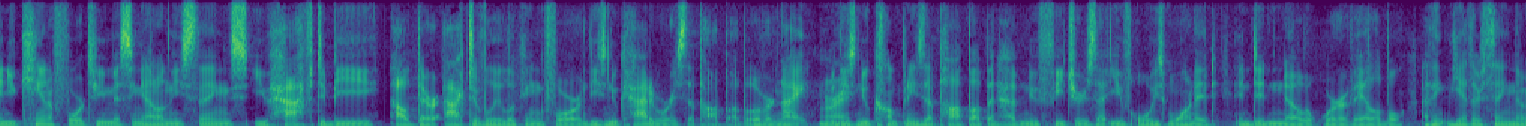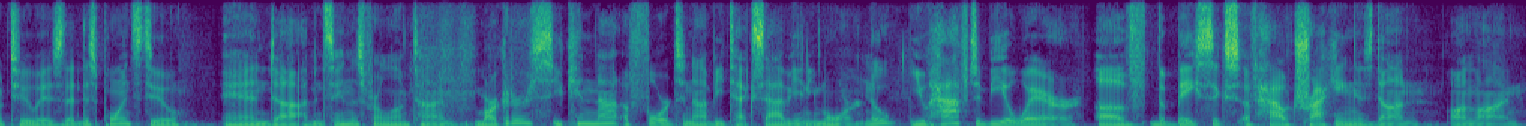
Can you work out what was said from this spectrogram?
and you can't afford to be missing out on these things. You have to be out there actively looking for these new categories that pop up overnight, right. or these new companies that pop up and have new features that you've always wanted and didn't know were available. I think the other thing, though, too, is that this points to and uh, I've been saying this for a long time. Marketers, you cannot afford to not be tech savvy anymore. Nope. You have to be aware of the basics of how tracking is done online.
